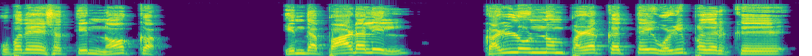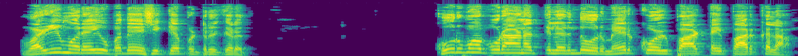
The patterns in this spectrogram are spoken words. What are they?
உபதேசத்தின் நோக்கம். இந்த பாடலில் கள்ளுண்ணும் பழக்கத்தை ஒழிப்பதற்கு வழிமுறை உபதேசிக்கப்பட்டிருக்கிறது. கூர்ம புராணத்திலிருந்து ஒரு மேற்கோள் பாட்டை பார்க்கலாம்.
